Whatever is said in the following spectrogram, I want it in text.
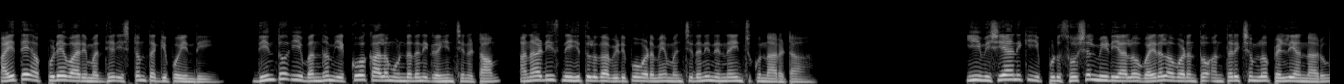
అయితే అప్పుడే వారి మధ్య ఇష్టం తగ్గిపోయింది. దీంతో ఈ బంధం ఎక్కువ కాలం ఉండదని గ్రహించిన టామ్ అనాడీ స్నేహితులుగా విడిపోవడమే మంచిదని నిర్ణయించుకున్నారట. ఈ విషయానికి ఇప్పుడు సోషల్ మీడియాలో వైరల్ అవ్వడంతో అంతరిక్షంలో పెళ్ళి అన్నారు.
